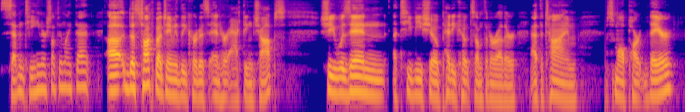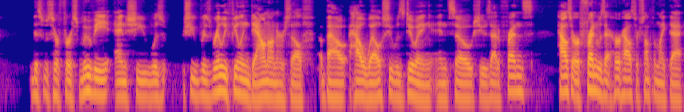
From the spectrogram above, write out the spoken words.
17 or something like that. Uh, let's talk about Jamie Lee Curtis and her acting chops. She was in a TV show, Petticoat something or other, at the time. Small part there. This was her first movie, and she was she was really feeling down on herself about how well she was doing, and so she was at a friend's house, or a friend was at her house, or something like that.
